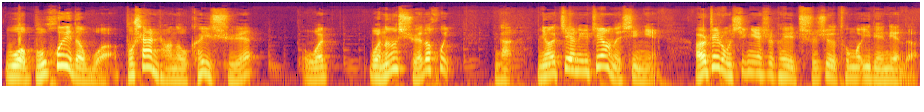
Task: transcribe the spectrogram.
我不会的，我不擅长的，我可以学，我我能学的会，你看，你要建立这样的信念，而这种信念是可以持续的通过一点点的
